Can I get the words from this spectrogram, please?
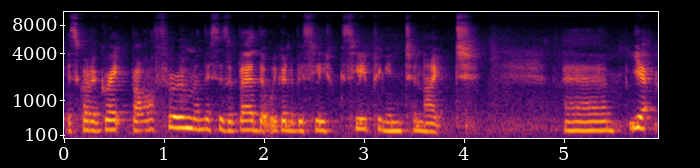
it's got a great bathroom, and this is a bed that we're going to be sleep sleeping in tonight. Um, yeah,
